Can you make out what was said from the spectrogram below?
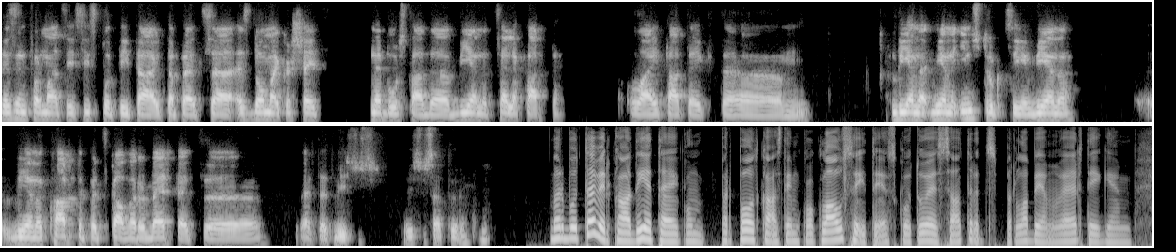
dezinformācijas izplatītāju. Tāpēc uh, es domāju, ka šeit nebūs tāda viena ceļa karte, lai tā teikt, um, viena, viena instrukcija, viena, viena karte, pēc kā var vērtēt, uh, vērtēt visus, visu saturu. Varbūt tev ir kādi ieteikumi par podkāstiem, ko klausīties, ko tu esi atradzis par labiem un vērtīgiem uh,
